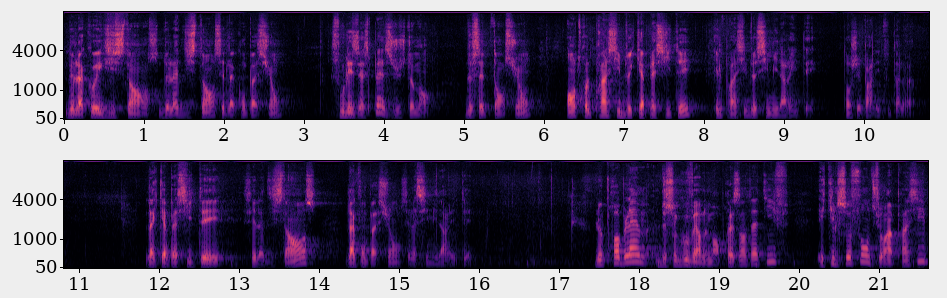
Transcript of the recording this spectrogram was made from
de la coexistence de la distance et de la compassion, sous les espèces justement de cette tension entre le principe de capacité et le principe de similarité dont j'ai parlé tout à l'heure. La capacité, c'est la distance, la compassion, c'est la similarité. Le problème de ce gouvernement représentatif et qu'il se fonde sur un principe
